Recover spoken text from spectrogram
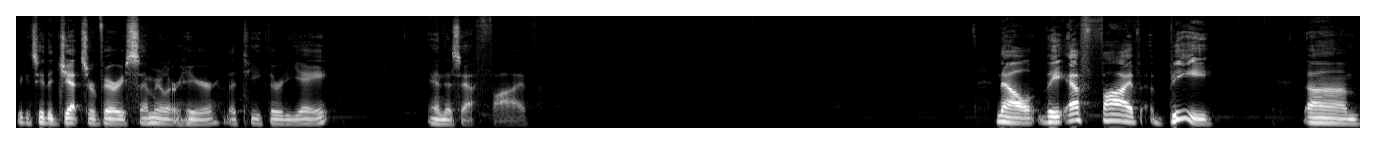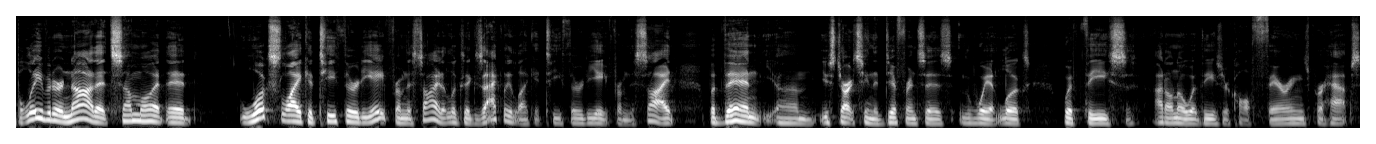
you can see the jets are very similar here, the T38 and this F5. Now, the F5B, um, believe it or not, it's somewhat, it looks like a T38 from the side. It looks exactly like a T38 from the side, but then um, you start seeing the differences the way it looks with these, I don't know what these are called, fairings perhaps,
